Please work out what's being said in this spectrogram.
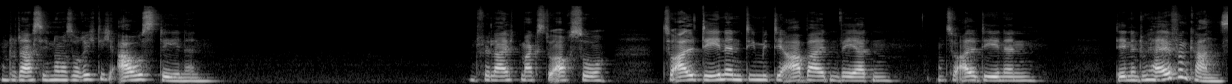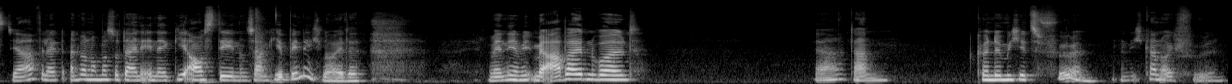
Und du darfst dich nochmal so richtig ausdehnen. Und vielleicht magst du auch so zu all denen, die mit dir arbeiten werden und zu all denen, denen du helfen kannst, ja, vielleicht einfach nochmal so deine Energie ausdehnen und sagen, hier bin ich, Leute. Wenn ihr mit mir arbeiten wollt, ja, dann könnt ihr mich jetzt fühlen und ich kann euch fühlen.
